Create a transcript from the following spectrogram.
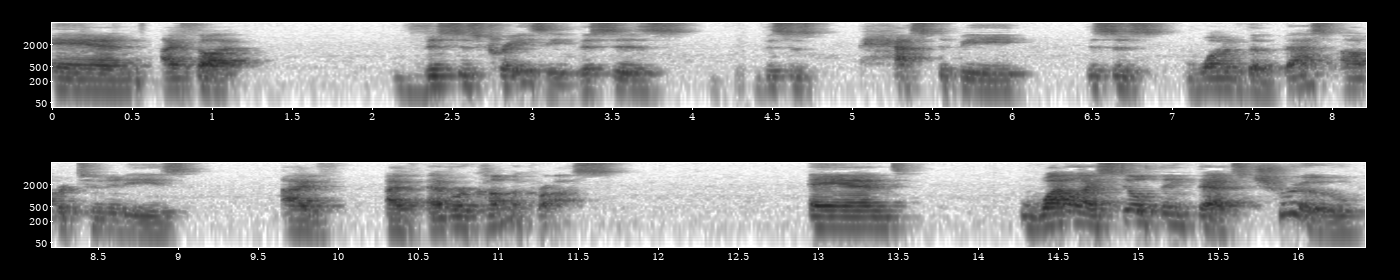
and I thought, this is crazy. This is this is has to be this is one of the best opportunities I've I've ever come across and while I still think that's true,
